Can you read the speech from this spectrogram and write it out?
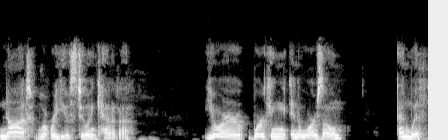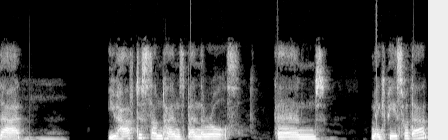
not what we're used to in Canada. You're working in a war zone, and with that, you have to sometimes bend the rules. And make peace with that.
